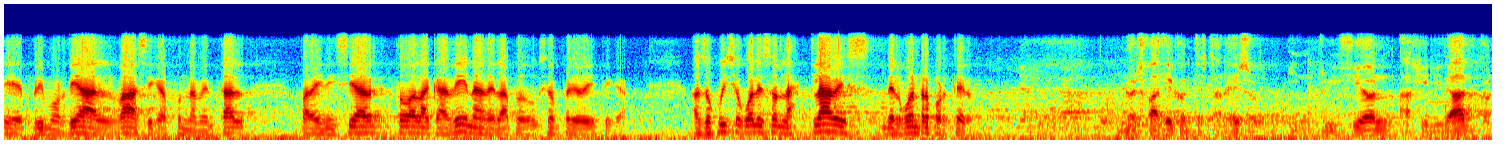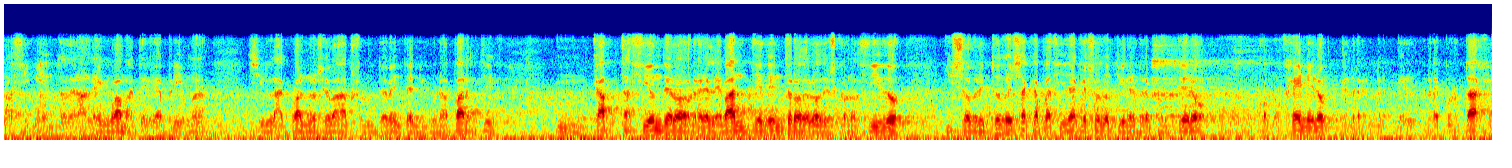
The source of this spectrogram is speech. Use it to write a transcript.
eh, primordial, básica, fundamental para iniciar toda la cadena de la producción periodística. A su juicio, ¿cuáles son las claves del buen reportero? No es fácil contestar a eso. Intuición, agilidad, conocimiento de la lengua, materia prima, sin la cual no se va absolutamente a ninguna parte captación de lo relevante dentro de lo desconocido y sobre todo esa capacidad que solo tiene el reportero como género, el, reportaje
